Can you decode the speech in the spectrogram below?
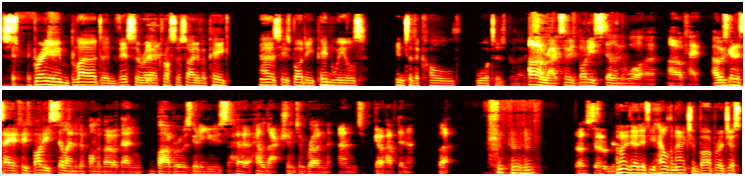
spraying blood and viscera across the side of a pig as his body pinwheels into the cold waters below. Oh, right. So his body's still in the water. Oh, okay. I was going to say if his body still ended up on the boat, then Barbara was going to use her held action to run and go have dinner. But That's so I like the idea if you held an action, Barbara just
